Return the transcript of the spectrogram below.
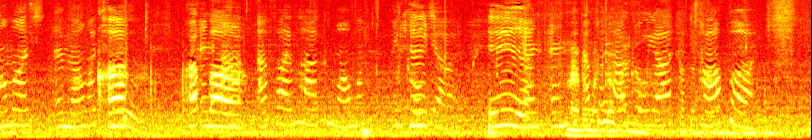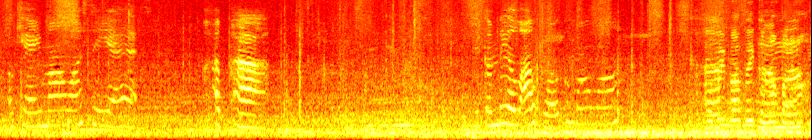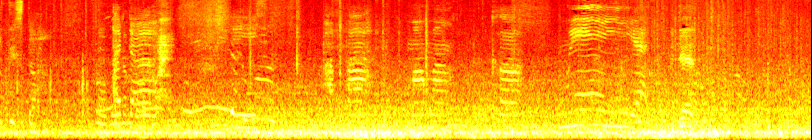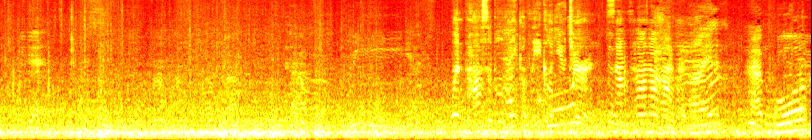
Mama and Mama too. And Papa. uh, if I hug Mama and Yes. Kuya. And, and Another if one I come. hug Kuya, Papa. Okay, Mama, say it. Papa. It's gonna be a lot of work, Mama. Babay-babay ka lang para ng artista. Babay ng Ada. babay. Please. Papa. Mama. Me. Again. Again. When possible, make a legal U-turn. South Hana Highway. Nine, apple,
